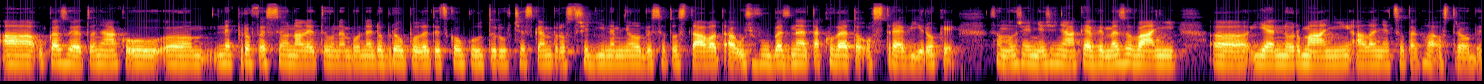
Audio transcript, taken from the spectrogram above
a ukazuje to nějakou um, neprofesionalitu nebo nedobrou politickou kulturu v českém prostředí. Nemělo by se to stávat a už vůbec ne takovéto ostré výroky. Samozřejmě, že nějaké vymezování uh, je normální, ale něco takhle ostrého by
